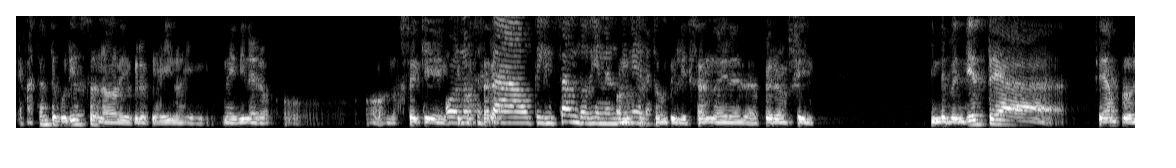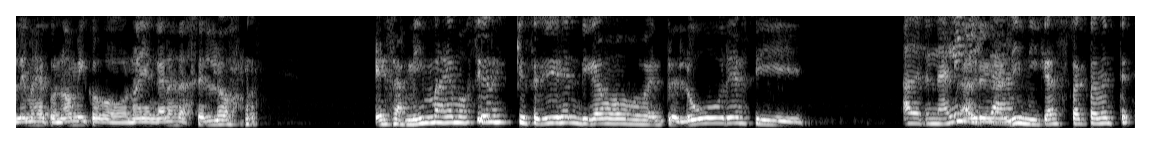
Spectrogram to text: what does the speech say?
Es bastante curioso, no, yo creo que ahí no hay, no hay dinero. O, o no sé qué. O no se está utilizando bien el o dinero. no se está utilizando bien el Pero en fin, independiente a sean problemas económicos o no hayan ganas de hacerlo, esas mismas emociones que se viven, digamos, entre lubres y. Adrenalínicas. Adrenalínicas, exactamente.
